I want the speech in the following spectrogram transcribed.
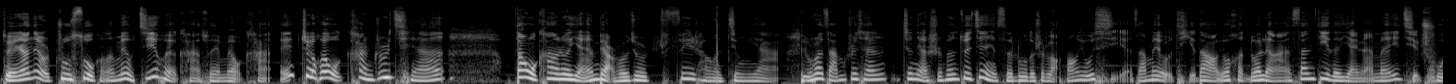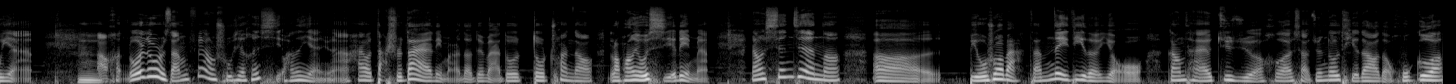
对，人家那会儿住宿，可能没有机会看，所以没有看。哎，这回我看之前，当我看到这个演员表的时候，就是非常的惊讶。比如说，咱们之前经典十分最近一次录的是《老房有喜》，咱们有提到有很多两岸三地的演员们一起出演，嗯啊，很多都是咱们非常熟悉、很喜欢的演员，还有《大时代》里面的，对吧？都都串到《老房有喜》里面。然后《仙剑》呢，呃。比如说吧，咱们内地的有刚才句句和小军都提到的胡歌、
